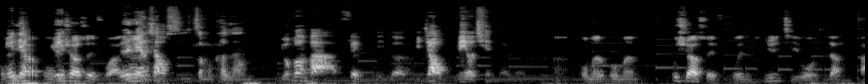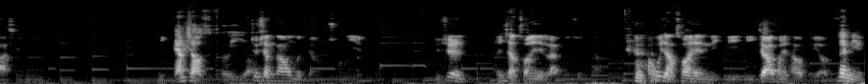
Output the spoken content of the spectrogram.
因为两我们需要说服啊，因为两小时怎么可能有办法说服一个比较没有钱的人？啊，我们我们不需要说服，为什么？因为其实我是让你发现问题。你两小时可以哦，就像刚刚我们讲的创业，有些人很想创业，也拦不住他，他不想创业，你你你叫他创业，他都不要。那你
